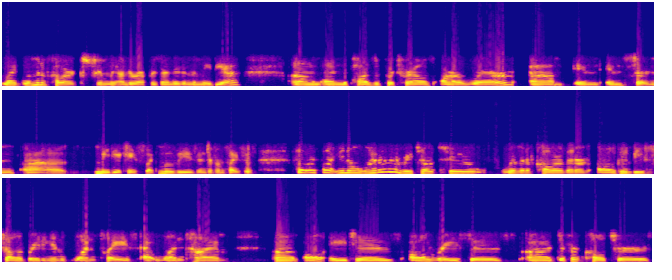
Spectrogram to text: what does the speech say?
like women of color are extremely underrepresented in the media, um, and the positive portrayals are rare um, in in certain. Uh, media cases like movies and different places. So I thought, you know, why don't I reach out to women of color that are all going to be celebrating in one place at one time, um, all ages, all races, uh, different cultures.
